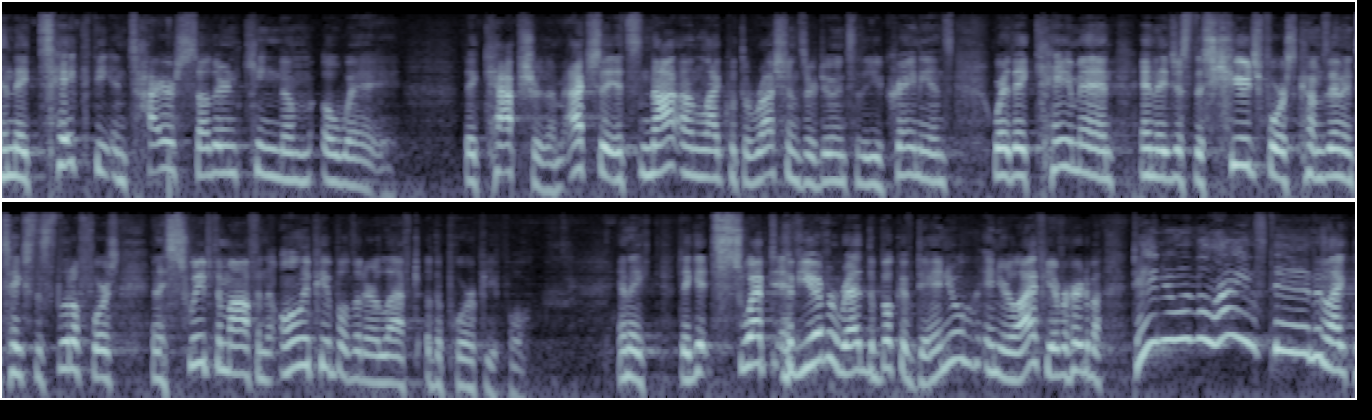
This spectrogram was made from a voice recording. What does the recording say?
and they take the entire southern kingdom away. They capture them. Actually, it's not unlike what the Russians are doing to the Ukrainians, where they came in and they just, this huge force comes in and takes this little force and they sweep them off, and the only people that are left are the poor people and they, they get swept. Have you ever read the book of Daniel in your life? You ever heard about Daniel in the lion's den? And like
